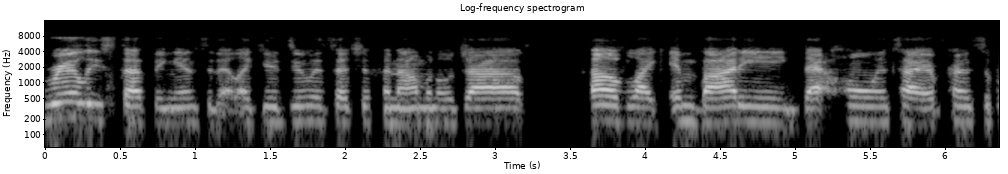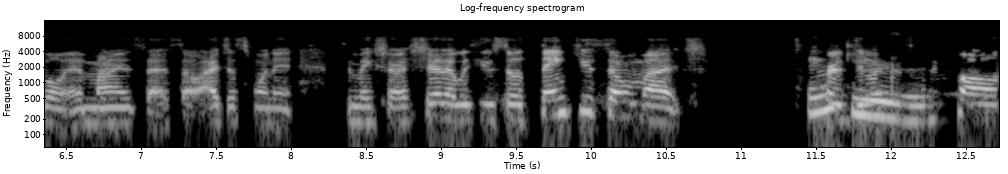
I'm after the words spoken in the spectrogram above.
really stepping into that. Like you're doing such a phenomenal job of like embodying that whole entire principle and mindset. So I just wanted to make sure I share that with you. So thank you so much Thank for doing you. this call.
